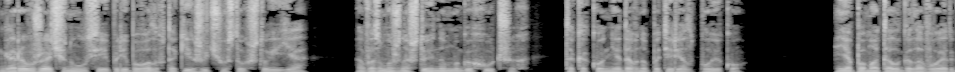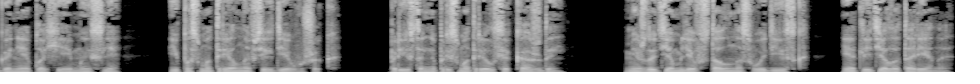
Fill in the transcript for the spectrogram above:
Гора уже очнулся и пребывал в таких же чувствах, что и я, а возможно, что и намного худших, так как он недавно потерял пойку. Я помотал головой, отгоняя плохие мысли, и посмотрел на всех девушек. Пристально присмотрелся к каждой. Между тем лев встал на свой диск и отлетел от арены.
